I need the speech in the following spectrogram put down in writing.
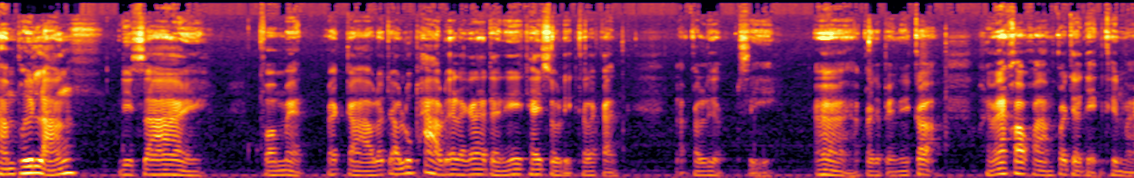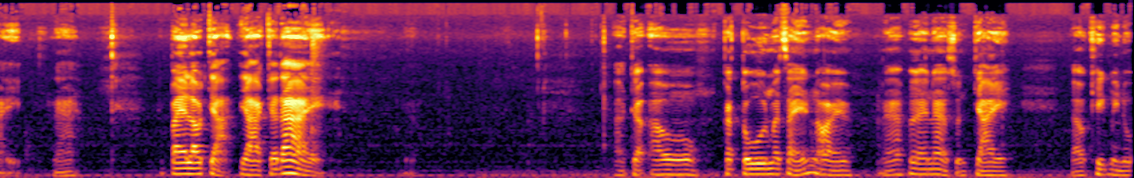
ทำพื้นหลังดีไซน์ฟอร์แมตแบ็กกราวแล้วจะเอารูปภาพหรืออะไรก็ได้แต่นี้ใช้ solid ก็แล้วกัน แล้วก็เลือกสีอ่าก็จะเป็นนี้ก็เห็นไหมข้อความก็จะเด่นขึ้นมาอีกนะ ไปเราจะอยากจะได้ อาจจะเอาการ์ตูนมาใส่นิดหน่อยนะเพื่อให้น่าสนใจ เราคลิกเมนู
